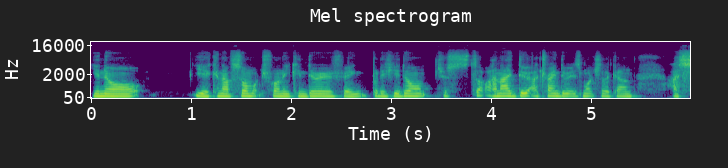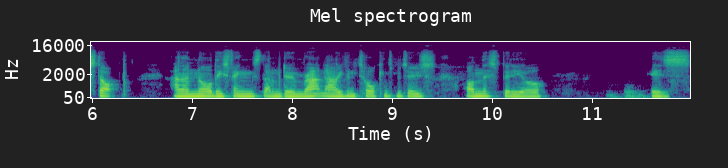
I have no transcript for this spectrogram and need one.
You know, you can have so much fun, you can do everything, but if you don't just stop, and I do, I try and do it as much as I can. I stop, and I know these things that I'm doing right now, even talking to Matus on this video, is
